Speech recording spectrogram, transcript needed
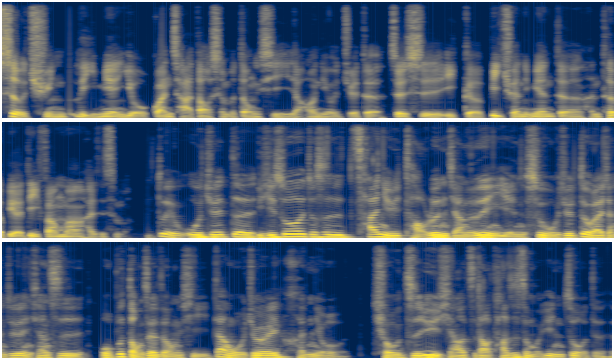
社群里面有观察到什么东西，然后你有觉得这是一个币圈里面的很特别的地方吗？还是什么？对，我觉得与其说就是参与讨论讲的有点严肃，我觉得对我来讲就有点像是我不懂这个东西，但我就会很有求知欲，想要知道它是怎么运作的。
